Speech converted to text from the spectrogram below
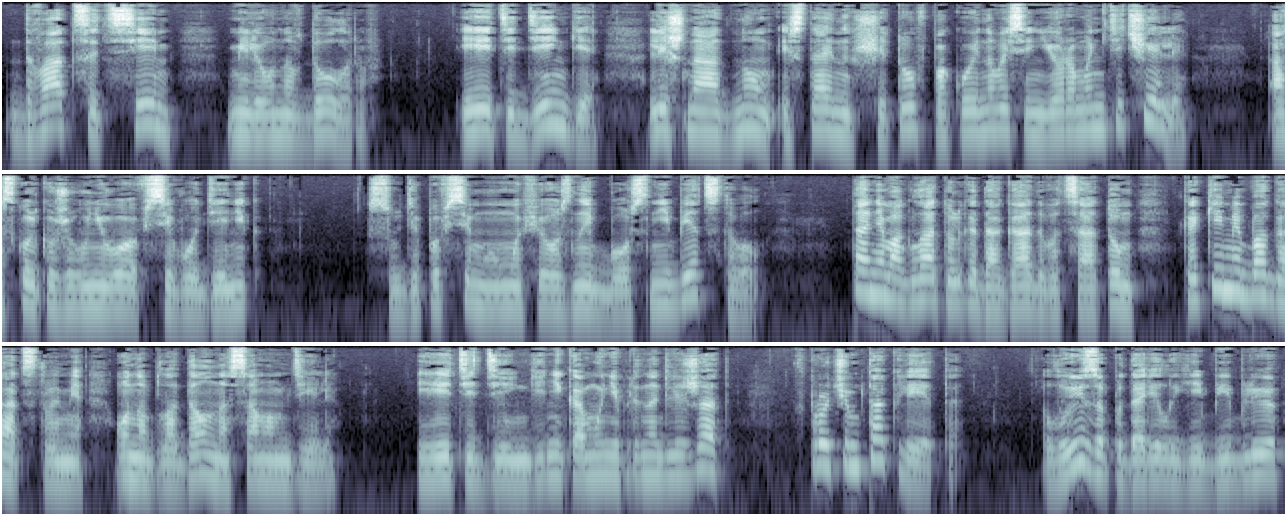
27 миллионов долларов. И эти деньги лишь на одном из тайных счетов покойного сеньора Монтичелли. А сколько же у него всего денег? Судя по всему, мафиозный босс не бедствовал. Таня могла только догадываться о том, какими богатствами он обладал на самом деле. И эти деньги никому не принадлежат. Впрочем, так ли это? Луиза подарила ей Библию,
